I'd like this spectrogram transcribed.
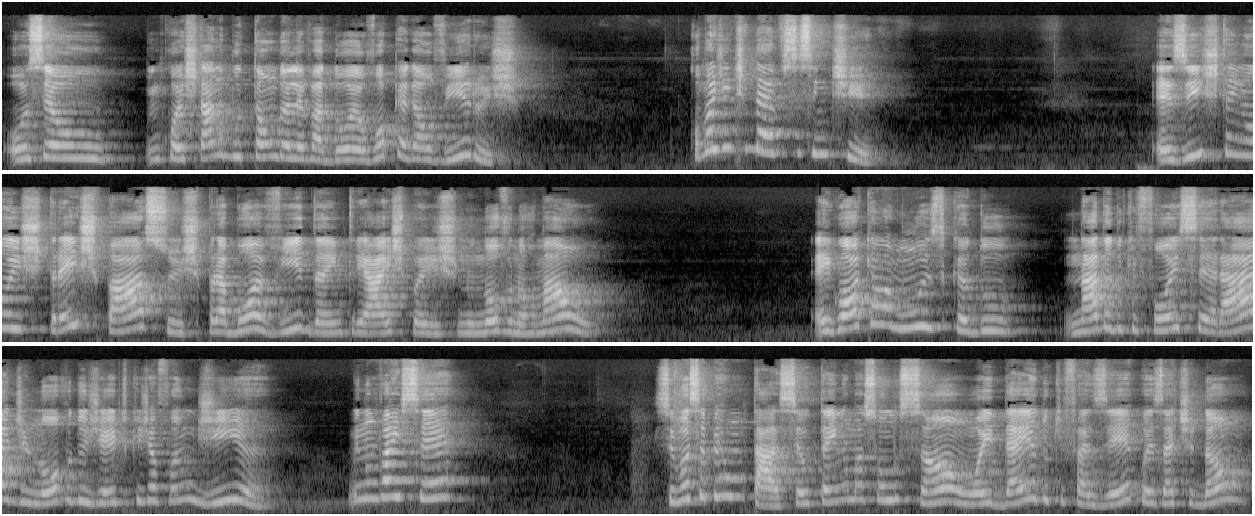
ou se eu encostar no botão do elevador eu vou pegar o vírus? Como a gente deve se sentir? Existem os três passos para a boa vida, entre aspas, no novo normal? É igual aquela música do nada do que foi será de novo do jeito que já foi um dia. E não vai ser. Se você perguntar se eu tenho uma solução ou ideia do que fazer com exatidão,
